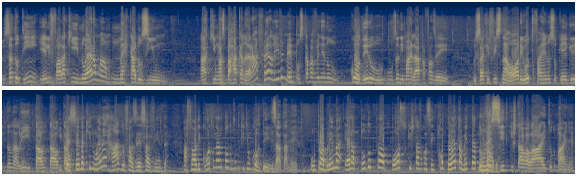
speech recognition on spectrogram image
O Santo Tim, e ele fala que não era uma- um mercadozinho aqui, umas barracas, não. Era uma feira livre mesmo. pô. Os cabas vendendo cordeiro, os animais lá pra fazer os sacrifícios na hora, e outro fazendo não sei o que, gritando ali e tal, tal, E tal. perceba que não era errado fazer essa venda. Afinal de contas, não era todo mundo que tinha um cordeiro. Exatamente. O problema era todo o propósito que estava acontecendo, completamente deturpado. recinto que estava lá e tudo mais, né?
